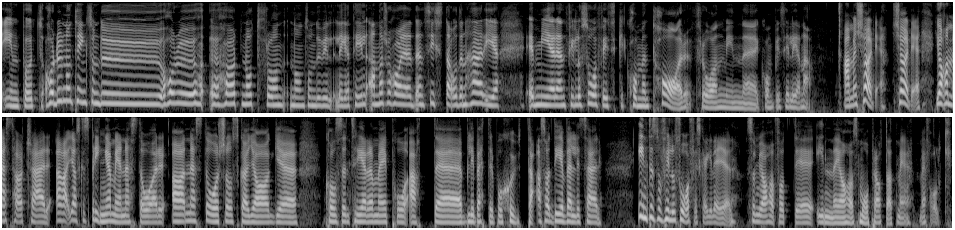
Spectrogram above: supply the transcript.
input, har du någonting som du, har du eh, hört något från någon som du vill lägga till? Annars så har jag den sista och den här är, är mer en filosofisk kommentar från min eh, kompis Helena. Ja, men kör det. Kör det. Jag har mest hört så här, uh, jag ska springa mer nästa år. Uh, nästa år så ska jag uh, koncentrera mig på att uh, bli bättre på att skjuta. Alltså det är väldigt så här, inte så filosofiska grejer som jag har fått in när jag har småpratat med, med folk.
